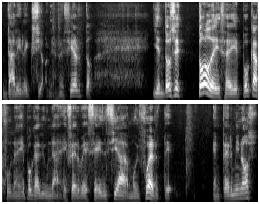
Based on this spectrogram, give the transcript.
dar elecciones, ¿no es cierto? Y entonces toda esa época fue una época de una efervescencia muy fuerte en términos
